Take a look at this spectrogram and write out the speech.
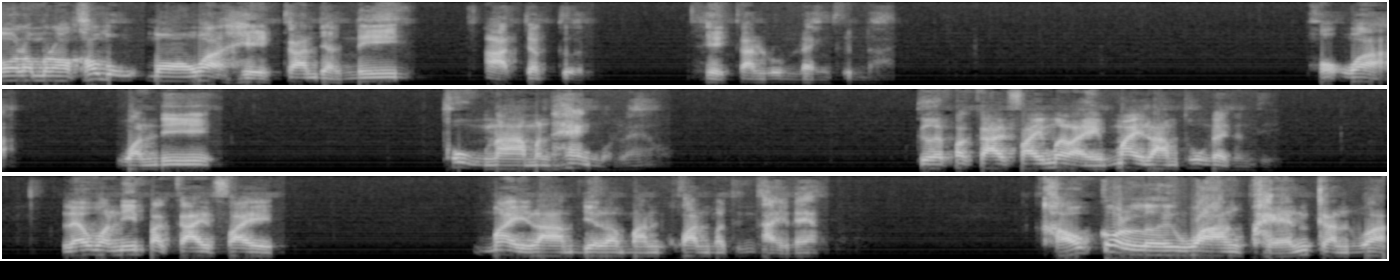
กรมนเขามองว่าเหตุการณ์อย่างนี้ อาจจะเกิดเหตุการณ์รุนแรงขึ้นได้ เพราะว่าวันนี้ทุ่งนามันแห้งหมดแล้ว เกิดประกายไฟเมื่อไหร่ไหม้ลามทุ่งได้ทันที แล้ววันนี้ประกายไฟไหม้ลามเยอรมันควันมาถึงไทยแล้ว เขาก็เลยวางแผนกันว่า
